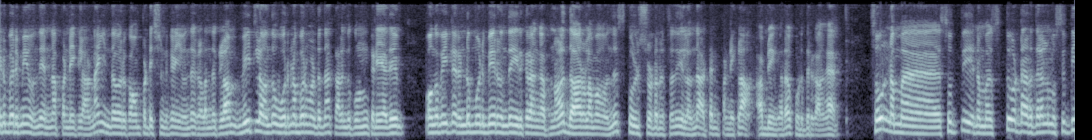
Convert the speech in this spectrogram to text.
இருவருமே வந்து என்ன பண்ணிக்கலாம்னா இந்த ஒரு காம்படிஷனுக்கு நீங்கள் வந்து கலந்துக்கலாம். வீட்டில் வந்து ஒரு நபர் மட்டும் தான் கலந்துக்கணும்னு கிடையாது. உங்க வீட்டில் ரெண்டு மூணு பேர் வந்து இருக்கிறாங்க அப்படின்னாலும் தாராளமாக வந்து ஸ்கூல் ஸ்டூடெண்ட்ஸ் வந்து இதில் வந்து அட்டன் பண்ணிக்கலாம் அப்படிங்கிறத கொடுத்துருக்காங்க. ஸோ நம்ம சுற்றி நம்ம சுற்று வட்டாரத்தில் நம்ம சுற்றி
